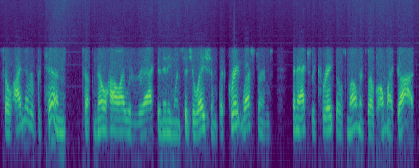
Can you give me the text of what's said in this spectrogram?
so I never pretend to know how I would react in any one situation. But great westerns can actually create those moments of, oh my God,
